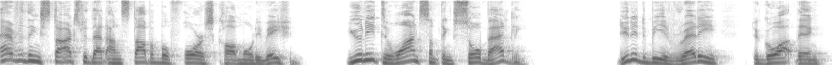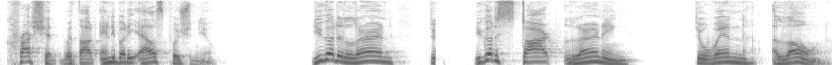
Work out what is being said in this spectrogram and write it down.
Everything starts with that unstoppable force called motivation. You need to want something so badly. You need to be ready to go out there and crush it without anybody else pushing you. You got to learn to, you got to start learning to win alone.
